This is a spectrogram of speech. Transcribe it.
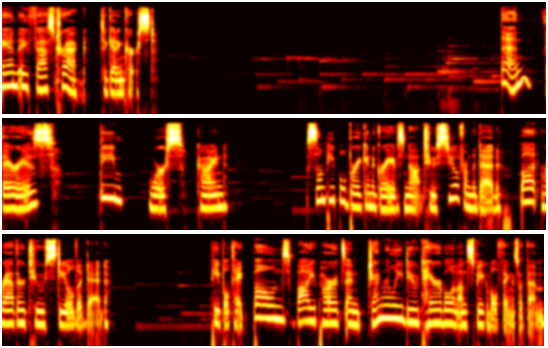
and a fast track to getting cursed. Then there is the worse kind. Some people break into graves not to steal from the dead, but rather to steal the dead. People take bones, body parts, and generally do terrible and unspeakable things with them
